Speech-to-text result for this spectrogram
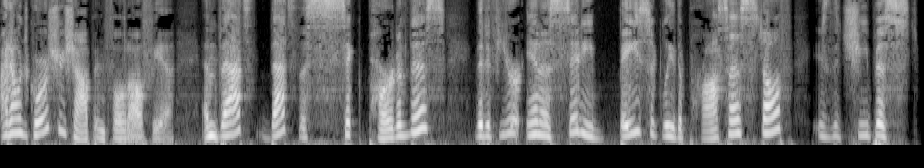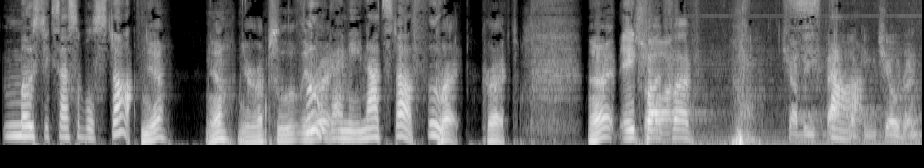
I don't grocery shop in Philadelphia. And that's, that's the sick part of this. That if you're in a city, basically the processed stuff is the cheapest, most accessible stuff. Yeah, yeah, you're absolutely Food, right. I mean, not stuff, food. correct, correct. All right, eight five five. Chubby, fat-looking children.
